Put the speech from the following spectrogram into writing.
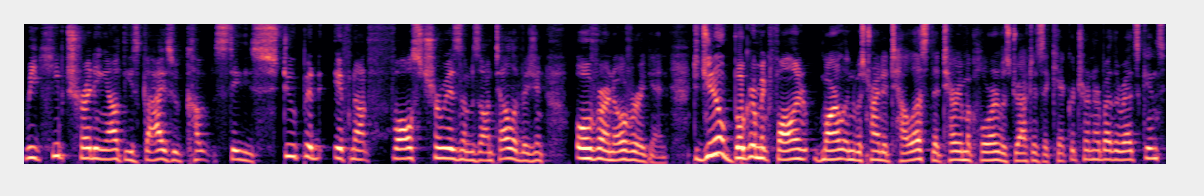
We keep treading out these guys who come, say these stupid, if not false, truisms on television over and over again. Did you know Booger McFarland was trying to tell us that Terry McLaurin was drafted as a kick returner by the Redskins?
